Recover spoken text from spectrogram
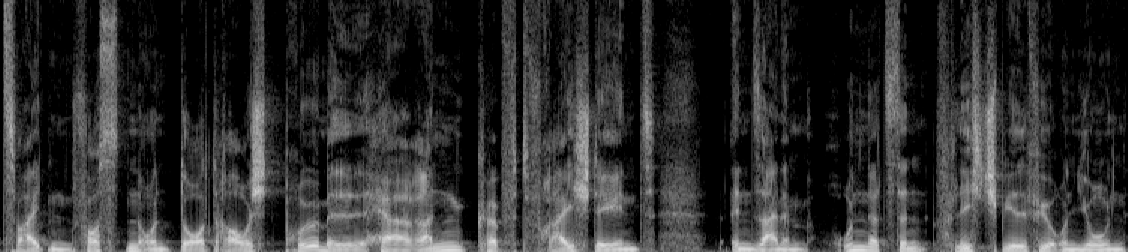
zweiten Pfosten und dort rauscht Prömel heran, köpft freistehend in seinem hundertsten Pflichtspiel für Union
